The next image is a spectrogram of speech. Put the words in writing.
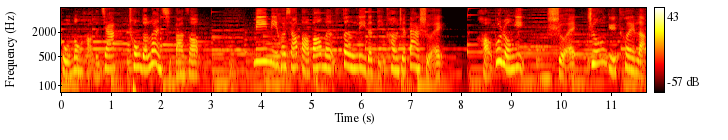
苦弄好的家冲得乱七八糟。咪咪和小宝宝们奋力地抵抗着大水，好不容易，水终于退了。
